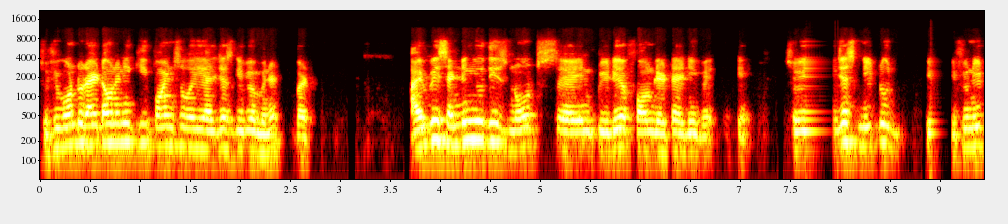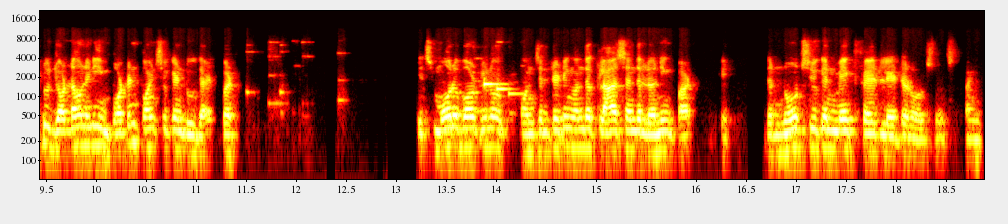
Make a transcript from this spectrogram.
So if you want to write down any key points over here, I'll just give you a minute, but I'll be sending you these notes uh, in PDF form later anyway. Okay. So you just need to, if you need to jot down any important points, you can do that. But it's more about, you know, concentrating on the class and the learning part Okay. the notes you can make fair later also it's fine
